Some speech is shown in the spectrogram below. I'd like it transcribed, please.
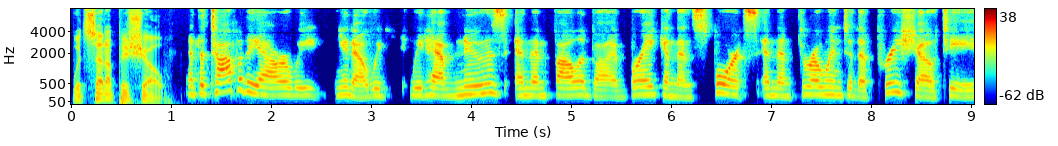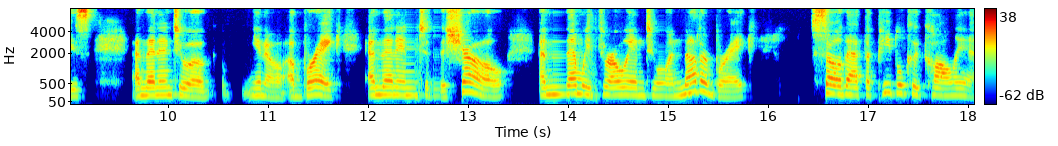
would set up his show. At the top of the hour, we, you know, we'd, we'd have news and then followed by a break and then sports and then throw into the pre-show tease and then into a, you know, a break and then into the show. And then we'd throw into another break so that the people could call in.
